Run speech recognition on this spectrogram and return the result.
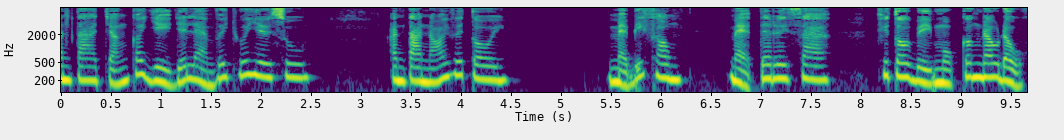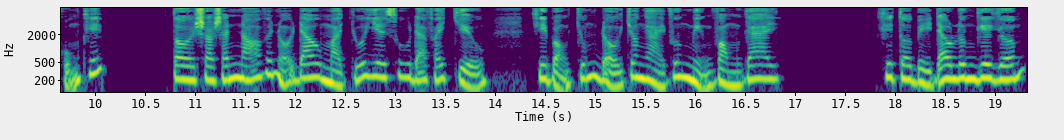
anh ta chẳng có gì để làm với Chúa Giêsu. Anh ta nói với tôi, Mẹ biết không, mẹ Teresa, khi tôi bị một cơn đau đầu khủng khiếp, tôi so sánh nó với nỗi đau mà Chúa Giêsu đã phải chịu khi bọn chúng đội cho Ngài vương miệng vòng gai. Khi tôi bị đau lưng ghê gớm,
